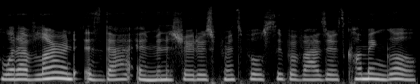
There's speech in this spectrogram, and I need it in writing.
what I've learned is that administrators, principals, supervisors come and go,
